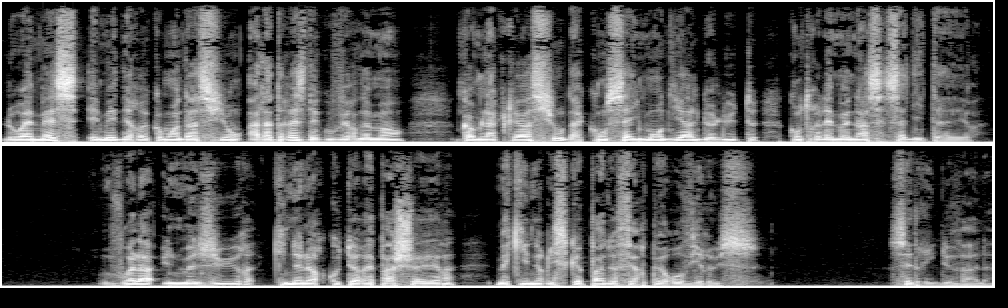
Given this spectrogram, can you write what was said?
l'OMS émet des recommandations à l'adresse des gouvernements, comme la création d'un Conseil mondial de lutte contre les menaces sanitaires. Voilà une mesure qui ne leur coûterait pas cher, mais qui ne risque pas de faire peur au virus. Cédric Duval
